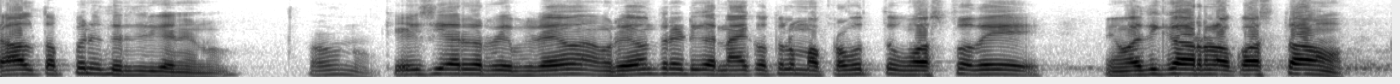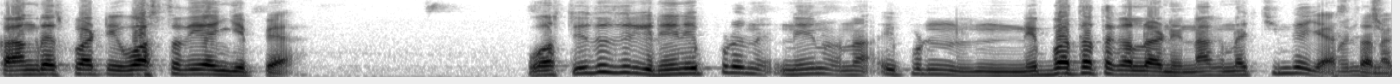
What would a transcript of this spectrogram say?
చాలా తప్పని ఎదురు తిరిగా నేను. అవును. కేసీఆర్ గారు రేపు రేవ- రేవంత్ రెడ్డి గారి నాయకత్వంలో మా ప్రభుత్వం వస్తుంది మేము అధికారంలోకి వస్తాం కాంగ్రెస్ పార్టీ వస్తుంది అని చెప్పా. వస్తే ఎదురు తిరిగి నేను ఎప్పుడు నేను ఇప్పుడు నిబద్ధత గల్లాడిని నాకు నచ్చిందే చేస్తాను.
